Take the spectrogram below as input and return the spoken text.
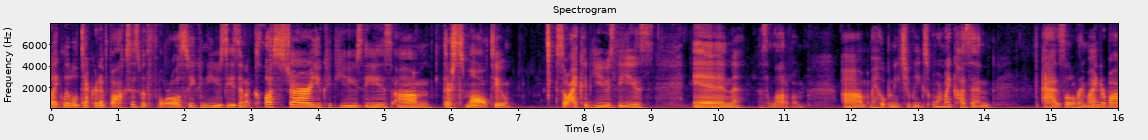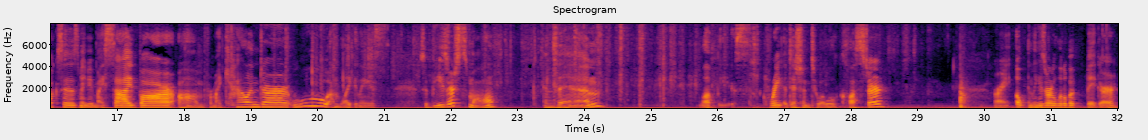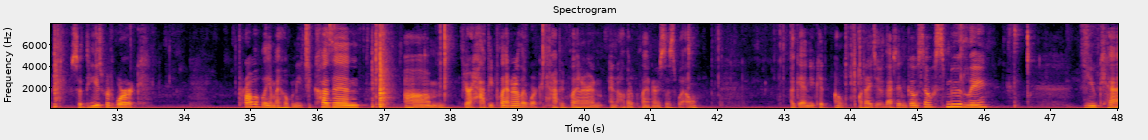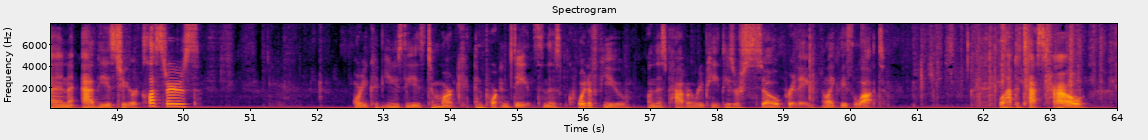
like little decorative boxes with florals. So you can use these in a cluster. You could use these, um, they're small too. So I could use these in, there's a lot of them, um, my Hobonichi Weeks or my cousin as little reminder boxes, maybe my sidebar um, for my calendar. Ooh, I'm liking these. So these are small. And then, love these. Great addition to a little cluster. All right. Oh, and these are a little bit bigger. So these would work probably in my Hobonichi cousin. Um, if you're a happy planner, they work in happy planner and, and other planners as well. Again, you could, oh, what I do? That didn't go so smoothly. You can add these to your clusters or you could use these to mark important dates. And there's quite a few on this pattern repeat. These are so pretty. I like these a lot. We'll have to test how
